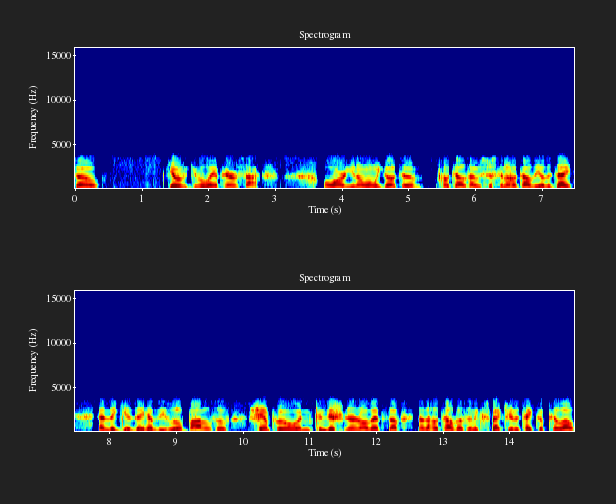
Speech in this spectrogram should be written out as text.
So give give away a pair of socks, or you know when we go to hotels. I was just in a hotel the other day, and they get they have these little bottles of shampoo and conditioner and all that stuff. Now the hotel doesn't expect you to take the pillow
